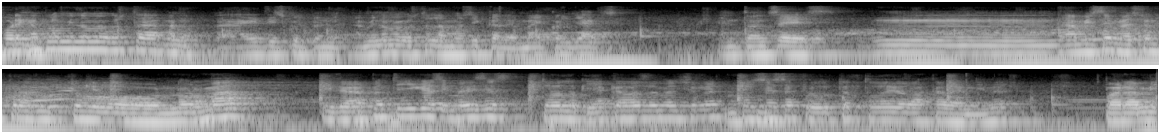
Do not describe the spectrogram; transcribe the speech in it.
Por ejemplo, a mí no me gusta. Bueno, ay, discúlpenme. A mí no me gusta la música de Michael Jackson. Entonces, mm, a mí se me hace un producto normal. Y de repente llegas y me dices todo lo que ya acabas de mencionar. Pues ese producto todavía baja de nivel. Para mí,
